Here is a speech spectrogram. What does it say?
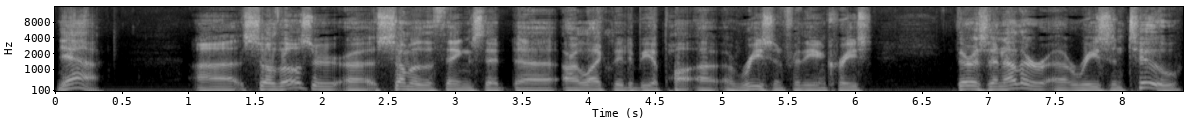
Yeah. Uh, so those are uh, some of the things that uh, are likely to be a, po- a a reason for the increase. There is another uh, reason too,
